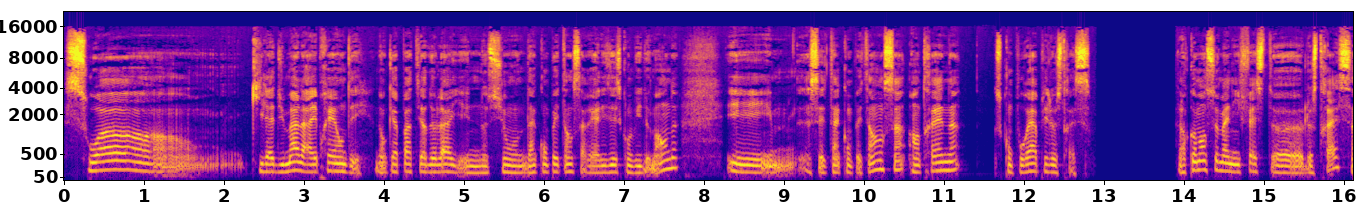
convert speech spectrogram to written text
soit euh, qu'il a du mal à appréhender. Donc à partir de là, il y a une notion d'incompétence à réaliser ce qu'on lui demande, et euh, cette incompétence entraîne ce qu'on pourrait appeler le stress. Alors comment se manifeste euh, le stress?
